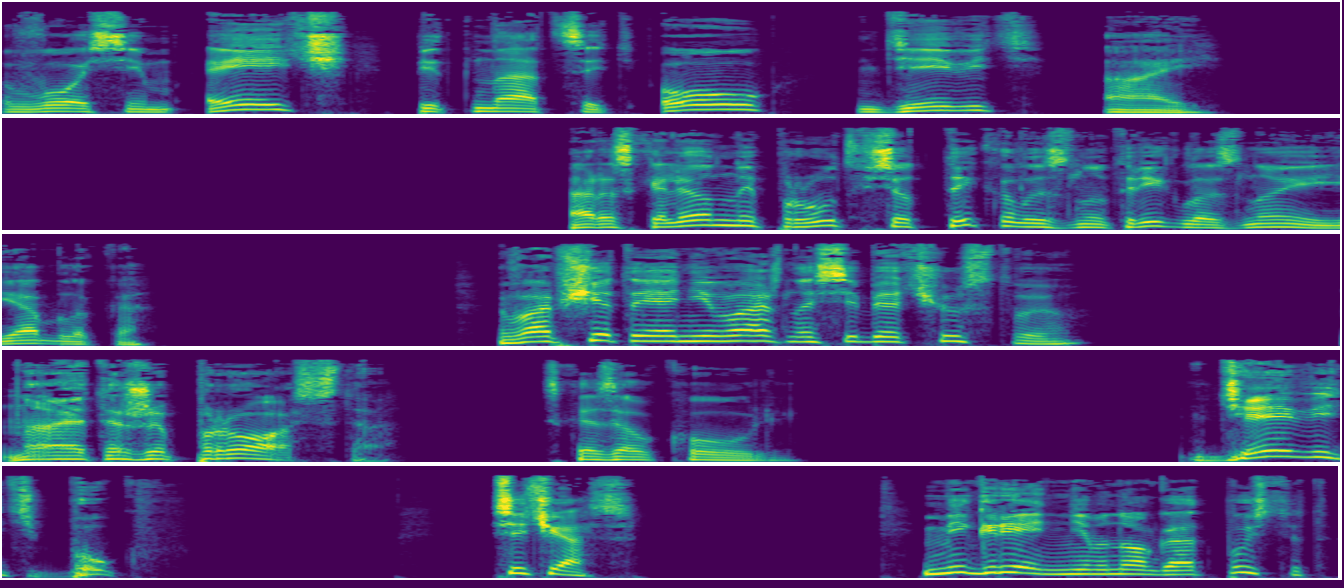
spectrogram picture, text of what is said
8H, 15O, 9I. А раскаленный пруд все тыкал изнутри глазное яблоко. «Вообще-то я неважно себя чувствую». «Но это же просто», — сказал Коули. «Девять букв». «Сейчас. Мигрень немного отпустит?»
